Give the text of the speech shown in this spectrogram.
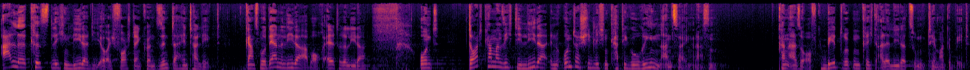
Alle christlichen Lieder, die ihr euch vorstellen könnt, sind dahinterlegt. Ganz moderne Lieder, aber auch ältere Lieder. Und dort kann man sich die Lieder in unterschiedlichen Kategorien anzeigen lassen kann also auf Gebet drücken, kriegt alle Lieder zum Thema Gebet.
